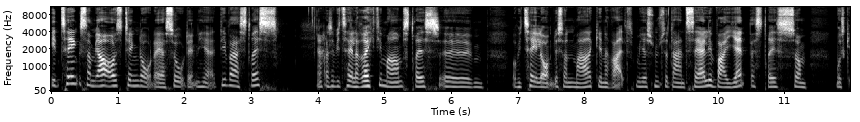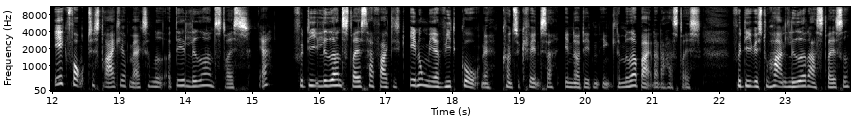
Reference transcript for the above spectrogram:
En ting, som jeg også tænkte over, da jeg så den her, det var stress. Ja. Altså vi taler rigtig meget om stress, øh, og vi taler om det sådan meget generelt, men jeg synes, at der er en særlig variant af stress, som måske ikke får tilstrækkelig opmærksomhed, og det er lederens stress. Ja. Fordi lederens stress har faktisk endnu mere vidtgående konsekvenser, end når det er den enkelte medarbejder, der har stress. Fordi hvis du har en leder, der er stresset,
